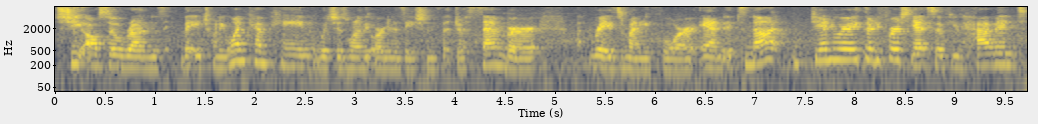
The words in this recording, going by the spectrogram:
she also runs the A21 campaign, which is one of the organizations that December raised money for and it's not January 31st yet so if you haven't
